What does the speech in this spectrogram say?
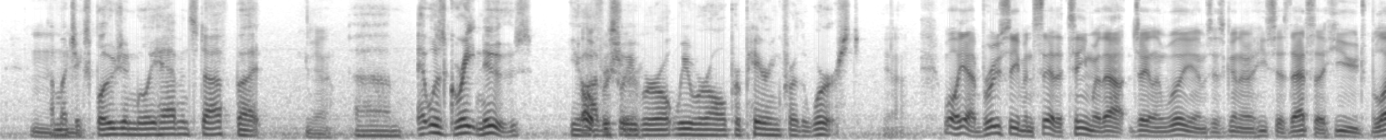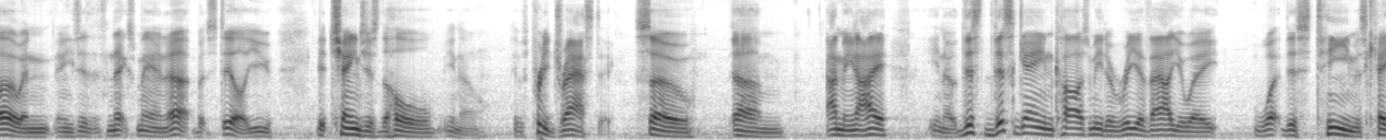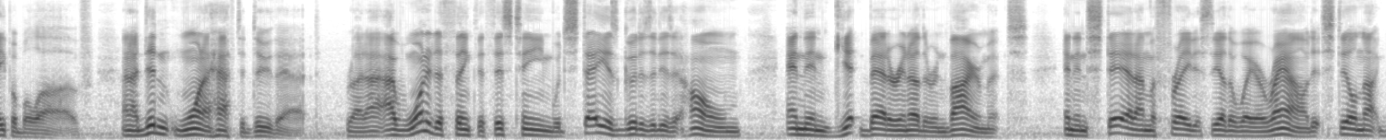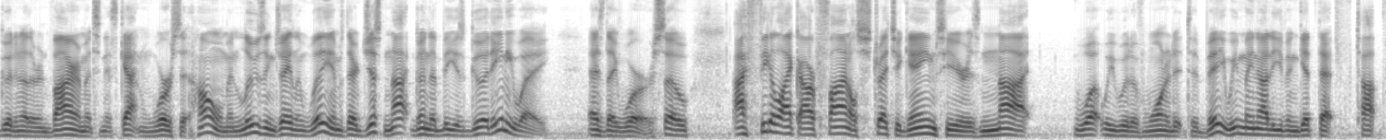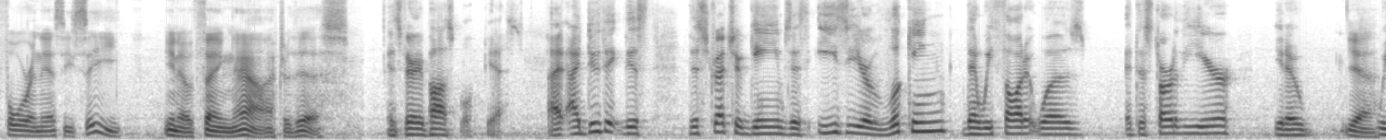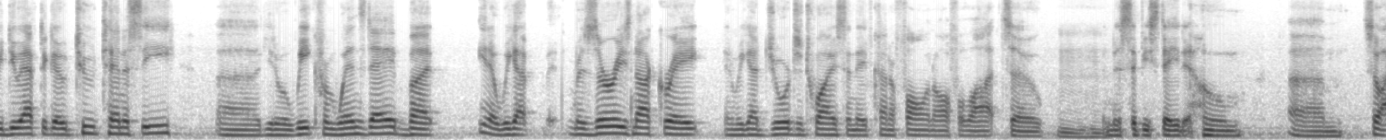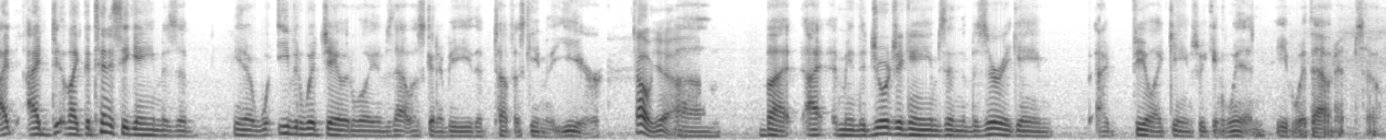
how much explosion will he have and stuff? But Yeah. um, it was great news. You know, Oh, obviously sure. we were we were all preparing for the worst. Yeah. Well, yeah. Bruce even said a team without Jaylin Williams is gonna. He says that's a huge blow, and, and he says it's next man up. But still, you, it changes the whole. You know, it was pretty drastic. So, um, I mean, I, you know, this this game caused me to reevaluate what this team is capable of, and I didn't want to have to do that. Right. I, I wanted to think that this team would stay as good as it is at home, and then get better in other environments. And instead, I'm afraid it's the other way around. It's still not good in other environments, and it's gotten worse at home. And losing Jaylin Williams, they're just not going to be as good anyway as they were. So I feel like our final stretch of games here is not what we would have wanted it to be. We may not even get that top four in the SEC, you know, thing now after this. It's very possible. Yes, I, I do think this this stretch of games is easier looking than we thought it was at the start of the year. You know, Yeah. we do have to go to Tennessee, uh, you know, a week from Wednesday, but you know, we got Missouri's not great, and we got Georgia twice, and they've kind of fallen off a lot. So Mm-hmm. Mississippi State at home. Um, so I I do, like the Tennessee game is a you know w- even with Jaylin Williams, that was going to be the toughest game of the year. oh, yeah. Um, but I, I mean, the Georgia games and the Missouri game, I feel like games we can win even without him. So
